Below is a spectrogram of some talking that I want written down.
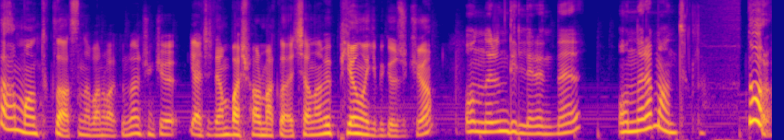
Daha mantıklı aslında bana baktığımdan çünkü gerçekten baş parmakla çalınan bir piyano gibi gözüküyor. Onların dillerinde onlara mantıklı. Doğru.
